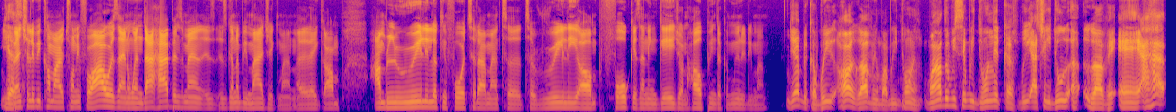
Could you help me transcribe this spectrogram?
Yes. Eventually become our twenty four hours, and when that happens, man, it's, it's gonna be magic, man. Like um, I'm really looking forward to that, man. To to really um focus and engage on helping the community, man. Yeah, because we are loving what we're doing. Why do we say we're doing it? Because we actually do uh, love it. And I have,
